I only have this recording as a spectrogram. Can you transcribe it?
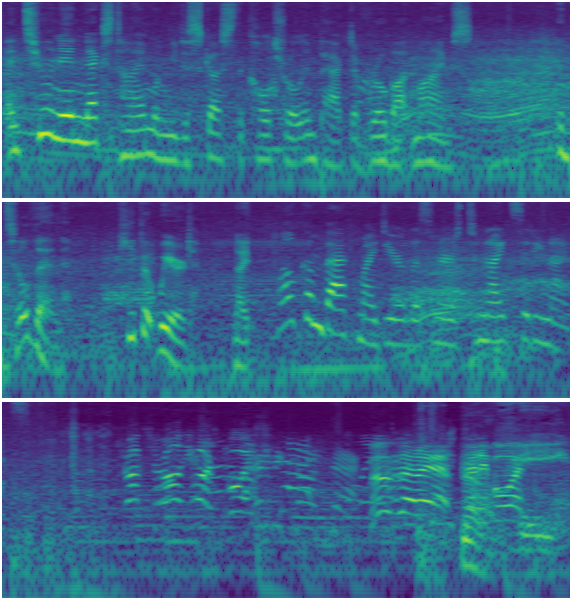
and tune in next time when we discuss the cultural impact of robot mimes. Until then, keep it weird. Night. Welcome back, my dear listeners, to Night City Nights. Trucks are all yours, boys. Move that ass, Teddy boy.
